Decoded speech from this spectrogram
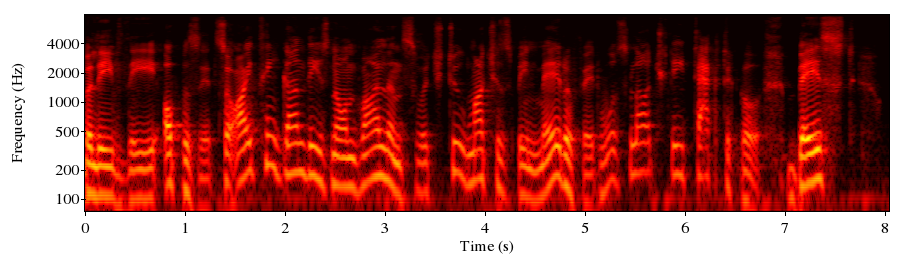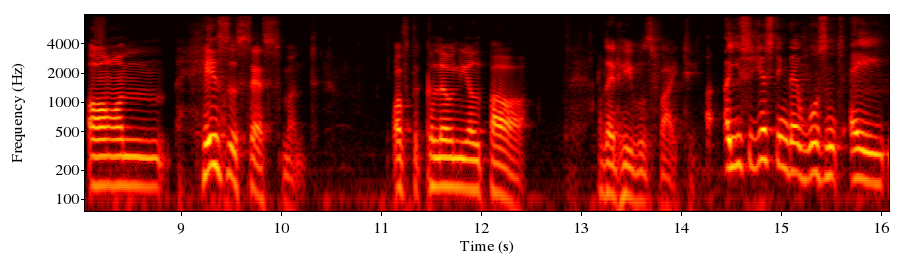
believed the opposite. So I think Gandhi's non-violence, which too much has been made of it, was largely tactical, based on his assessment of the colonial power that he was fighting. Are you suggesting there wasn't a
